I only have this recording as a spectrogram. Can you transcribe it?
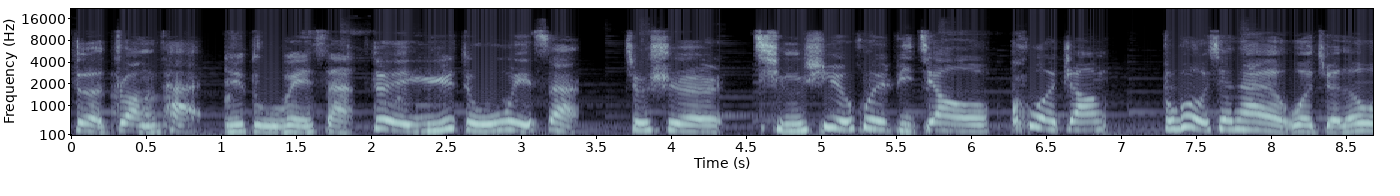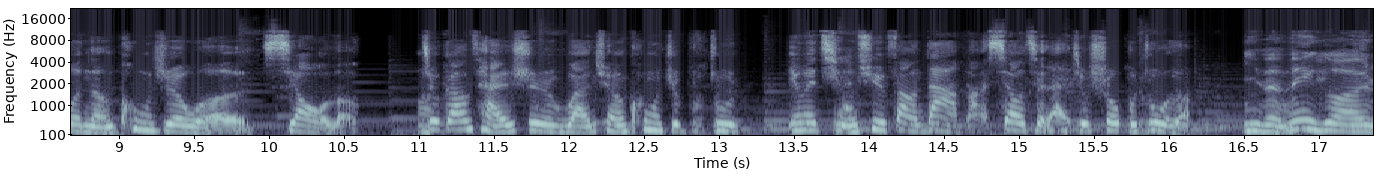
的状态，余毒未散。对，余毒未散，就是情绪会比较扩张。不过我现在我觉得我能控制我笑了。就刚才是完全控制不住，因为情绪放大嘛，笑起来就收不住了。你的那个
